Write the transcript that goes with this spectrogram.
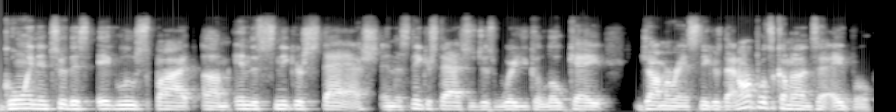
going into this igloo spot um, in the sneaker stash. And the sneaker stash is just where you can locate Ja Morant sneakers that aren't supposed to come out until April,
